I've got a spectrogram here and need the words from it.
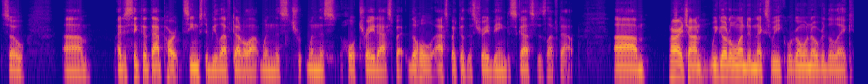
So, um, I just think that that part seems to be left out a lot when this tr- when this whole trade aspect, the whole aspect of this trade being discussed, is left out. Um, all right, John, we go to London next week. We're going over the lake.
